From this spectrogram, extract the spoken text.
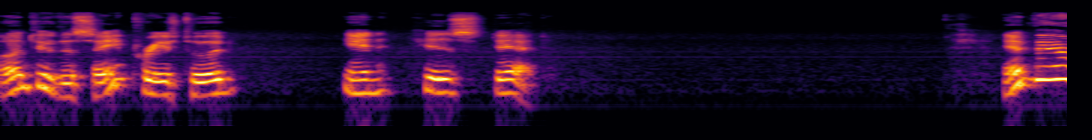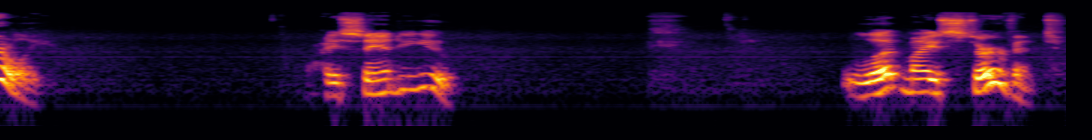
unto the same priesthood in his stead. And verily, I say unto you, let my servant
